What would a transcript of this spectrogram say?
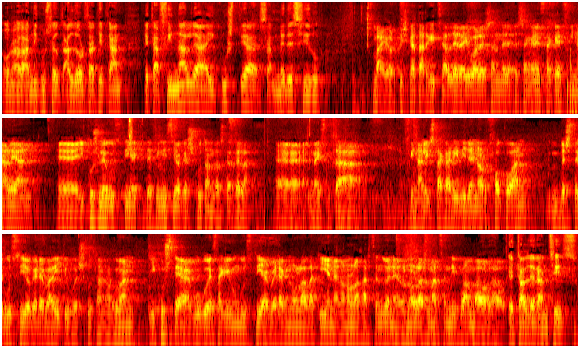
Ona da, nik uste dut alde eta finalea ikustea merezi du. Bai, hor pixkat argitze aldera igual esan, de, esan genezake finalean e, ikusle guztiek definizioak eskutan dauzkatela. E, naiz eta finalistak ari diren hor jokoan beste guztiok ere baditu eskutan. Orduan ikustea gugu ezakigun guztia berak nola dakien edo nola jartzen duen edo nola esmatzen dikoan ba hor dago. Eta alderantziz,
